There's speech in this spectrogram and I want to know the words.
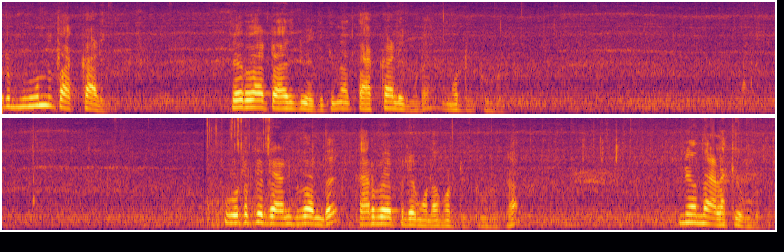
ഒരു മൂന്ന് തക്കാളി ചെറുതായിട്ടായിരിക്കും എത്തിക്കുന്ന തക്കാളിയും കൂടെ അങ്ങോട്ട് ഇട്ട് കൊടുക്കും. കൂട്ടത്തിൽ രണ്ട് തണ്ട് കറിവേപ്പിലയും കൂടെ അങ്ങോട്ട് ഇട്ട് കൊടുക്കാം. ഇനി ഒന്ന് ഇളക്കി കൊടുക്കുക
